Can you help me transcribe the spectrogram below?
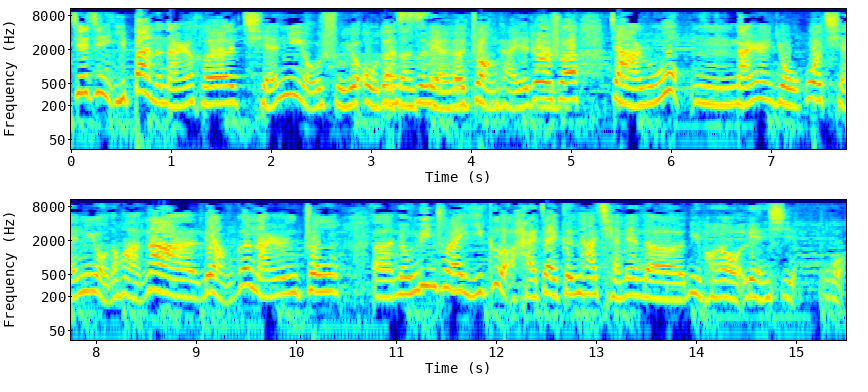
接近一半的男人和前女友属于藕断丝丝连的状态，也就是说，假如嗯男人有过前女友的话，那两个男人中，呃，能拎出来一个还在跟他前面的女朋友联系，我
